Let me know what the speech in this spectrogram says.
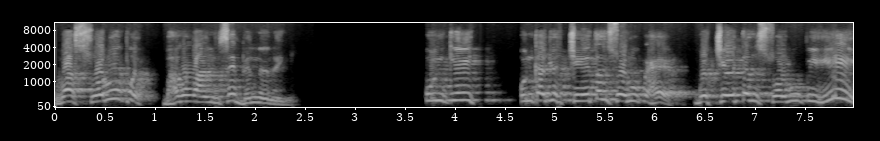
वह स्वरूप भगवान से भिन्न नहीं। उनकी, उनका जो चेतन स्वरूप है, वो चेतन स्वरूप ही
